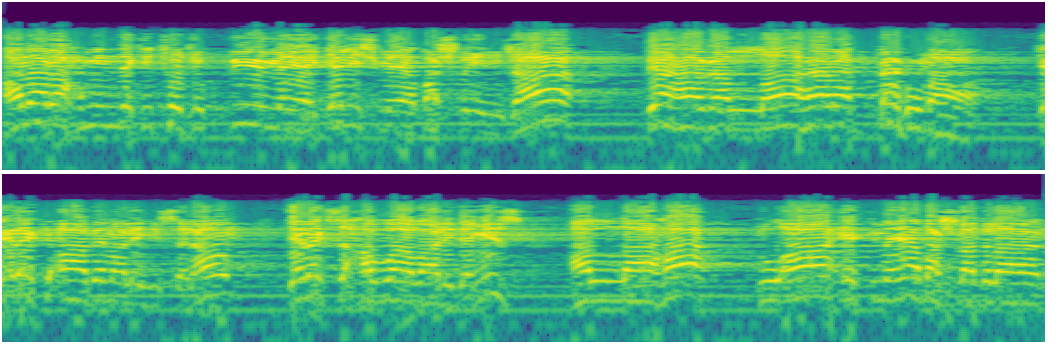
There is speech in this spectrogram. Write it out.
ana rahmindeki çocuk büyümeye, gelişmeye başlayınca, dehevellâhe rabbehuma. Gerek Adem aleyhisselam, gerekse Havva validemiz Allah'a dua etmeye başladılar.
